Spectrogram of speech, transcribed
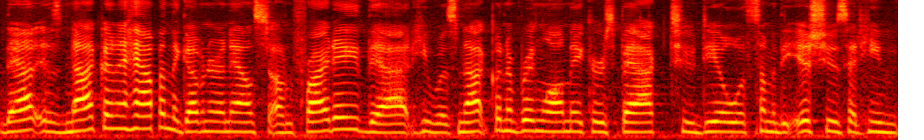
That is not going to happen. The governor announced on Friday that he was not going to bring lawmakers back to deal with some of the issues that he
